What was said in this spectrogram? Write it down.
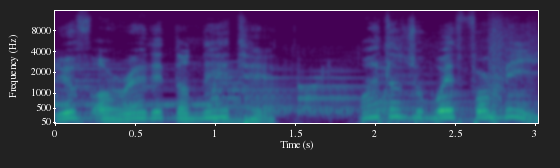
You've already donated. Why don't you wait for me?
